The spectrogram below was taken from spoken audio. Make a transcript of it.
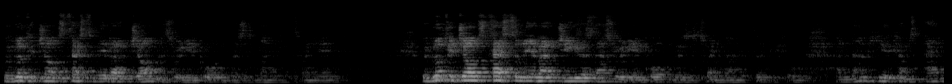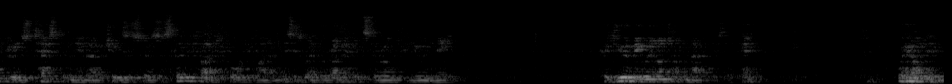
We've looked at John's testimony about John, that's really important, verses 19 to 28. We've looked at John's testimony about Jesus, that's really important, verses 29 to 34. And now here comes Andrew's testimony about Jesus, verses 35 to 41, and this is where the rubber hits the road for you and me. Because you and me, we're not John about this, okay? We're not him.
